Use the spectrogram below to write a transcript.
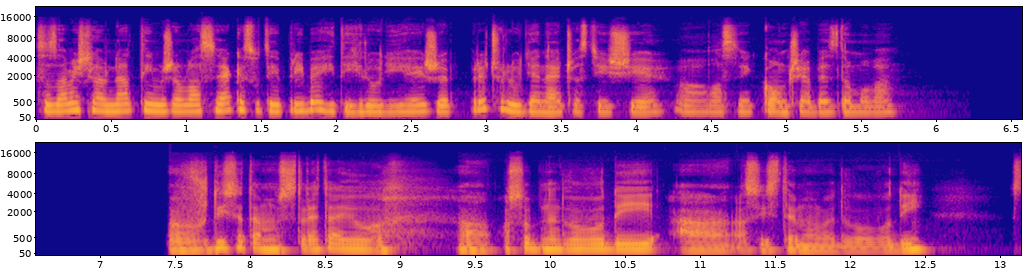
sa zamýšľam nad tým, že vlastne aké sú tie príbehy tých ľudí, hej, že prečo ľudia najčastejšie vlastne končia bez domova? Vždy sa tam stretajú osobné dôvody a, a systémové dôvody. Z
